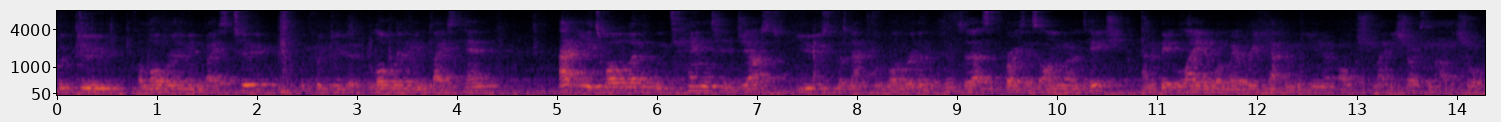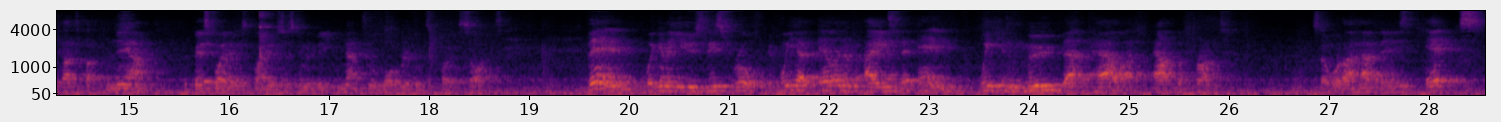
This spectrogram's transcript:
could do a logarithm in base 2. We could do the logarithm in base 10. At year 12 level, we tend to just use the natural logarithm. Mm-hmm. So that's the process I'm going to teach. And a bit later when we're recapping the unit, I'll maybe show some other shortcuts. But for now, the best way to explain it is just going to be natural logarithms both sides. Then we're going to use this rule. If we have ln of a to the n, we can move that power out the front. So what I have then is x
